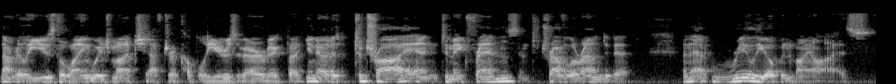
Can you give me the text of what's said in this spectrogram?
not really use the language much after a couple of years of Arabic, but, you know, to, to try and to make friends and to travel around a bit. And that really opened my eyes,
